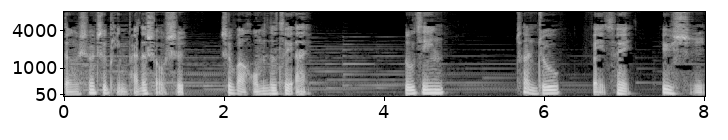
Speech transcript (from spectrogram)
等奢侈品牌的首饰是网红们的最爱。如今，串珠、翡翠、玉石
